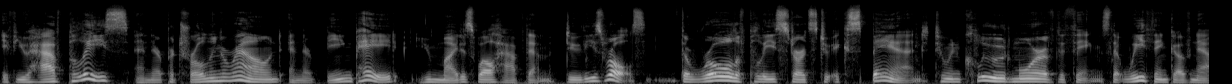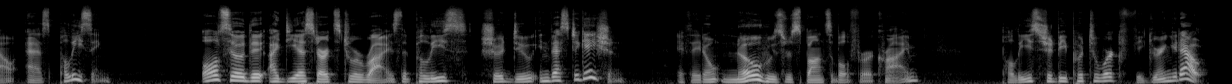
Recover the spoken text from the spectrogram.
If you have police and they're patrolling around and they're being paid, you might as well have them do these roles. The role of police starts to expand to include more of the things that we think of now as policing. Also, the idea starts to arise that police should do investigation. If they don't know who's responsible for a crime, police should be put to work figuring it out.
